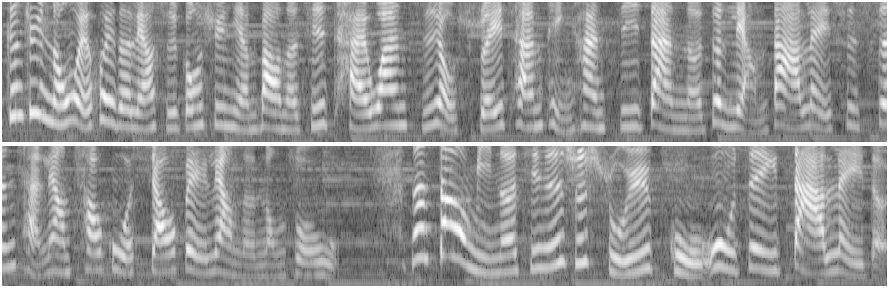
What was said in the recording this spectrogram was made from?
根据农委会的粮食供需年报呢，其实台湾只有水产品和鸡蛋呢这两大类是生产量超过消费量的农作物。那稻米呢，其实是属于谷物这一大类的。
